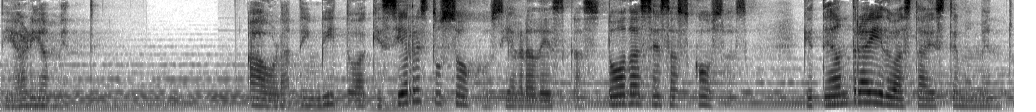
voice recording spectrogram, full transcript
diariamente. Ahora te invito a que cierres tus ojos y agradezcas todas esas cosas que te han traído hasta este momento,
